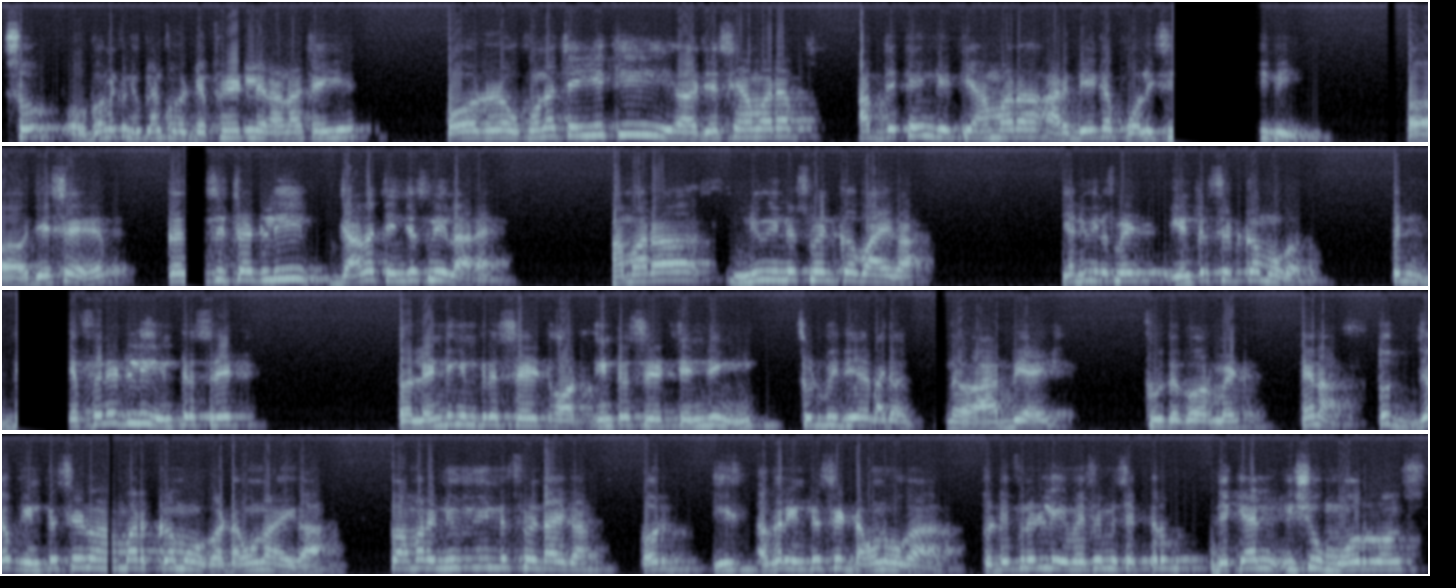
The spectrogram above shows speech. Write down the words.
So government को न्यू प्लान को डेफिनेटली लाना चाहिए। और होना चाहिए कि जैसे हमारा आप देखेंगे कि हमारा आरबीआई का पॉलिसी भी जैसे कंसिस्टेंटली ज़्यादा चेंजेस नहीं ला रहा है। हमारा न्यू इन्वेस्टमेंट कब आएगा? या न्यू इन्वेस्टमेंट इंटरेस्ट रेट कम होगा तो। Definitely interest rate lending interest rate or interest rate changing should be there by the through the government, है ना? तो जब इंटरेस्ट रेट हमारा कम होगा डाउन आएगा तो हमारा न्यू इन्वेस्टमेंट आएगा। और अगर इंटरेस्ट रेट डाउन होगा तो definitely MSME sector they can issue more loans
